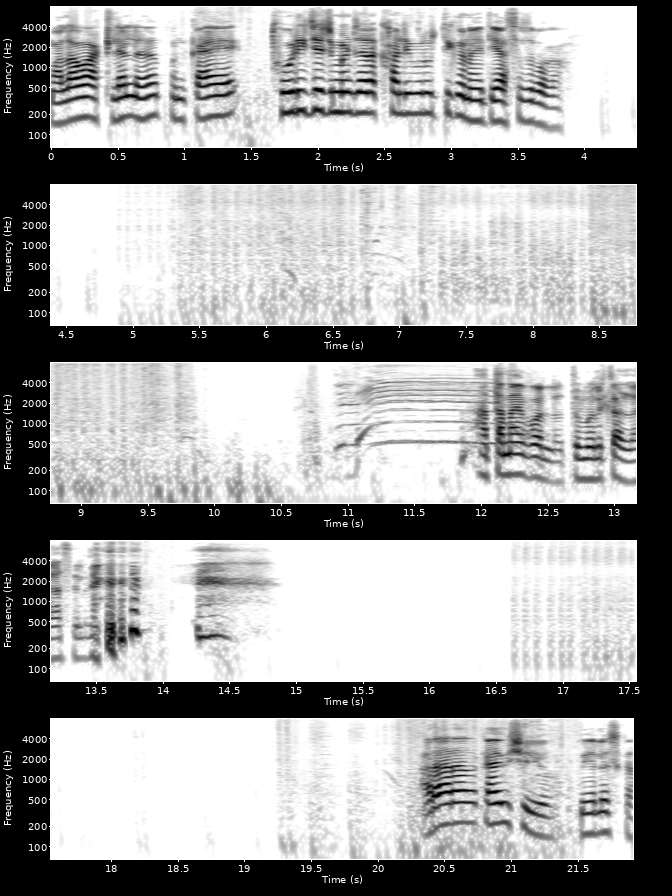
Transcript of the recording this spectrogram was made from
मला वाटलेलं पण काय थोडी जजमेंट जरा खालीवर होती का नाही ती असंच बघा. आता नाही बोलला तुम्हाला कळलं असेल. अरे अरे काय विषय येऊ हो? मेलच का?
